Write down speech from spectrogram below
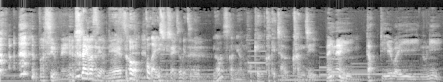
ますよね。しちゃいますよね。そう。今回意識しないですよ別うになんすかねあの保険かけちゃう感じ。何々だって言えばいいのに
